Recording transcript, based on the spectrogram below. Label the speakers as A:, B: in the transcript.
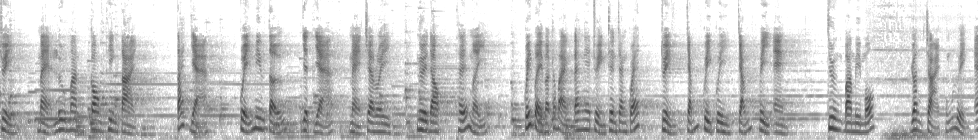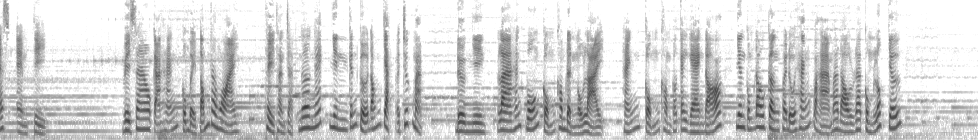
A: Truyện Mẹ Lưu Manh, Con Thiên Tài. Tác giả, Quỷ Miêu Tử. Dịch giả, Mẹ Cherry. Người đọc, Thế Mỹ. Quý vị và các bạn đang nghe truyện trên trang web truyện.qq.vn Chương 31 Doanh trại huấn luyện SMT Vì sao cả hắn cũng bị tống ra ngoài? Thì thành trạch ngơ ngác nhìn cánh cửa đóng chặt ở trước mặt. Đương nhiên là hắn vốn cũng không định ngủ lại. Hắn cũng không có cái gan đó, nhưng cũng đâu cần phải đuổi hắn và hạ ma đầu ra cùng lúc chứ.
